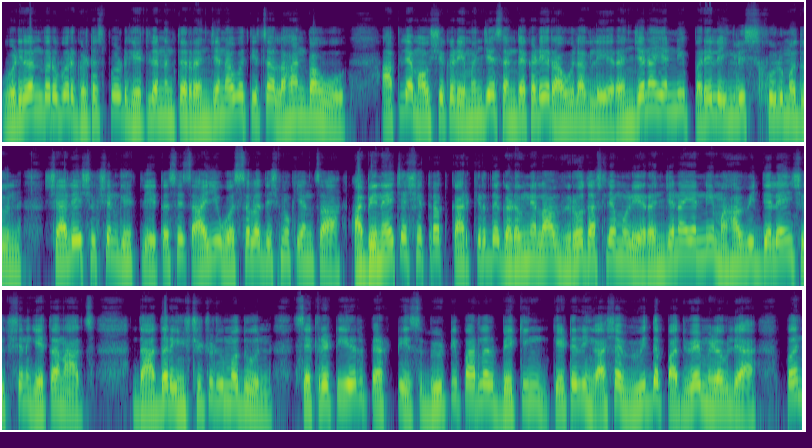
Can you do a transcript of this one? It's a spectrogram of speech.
वडिलांबरोबर घटस्फोट घेतल्यानंतर रंजना व तिचा लहान भाऊ आपल्या मावशीकडे म्हणजे संध्याकडे राहू लागले. रंजना यांनी परेल इंग्लिश स्कूलमधून शालेय शिक्षण घेतले. तसेच आई वत्सला देशमुख यांचा अभिनयाच्या क्षेत्रात कारकीर्द घडवण्याला विरोध असल्यामुळे रंजना यांनी महाविद्यालयीन शिक्षण घेतानाच दादर इन्स्टिट्यूटमधून secretarial practice beauty parlour baking catering अशा विविध पदव्या मिळवल्या. पण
